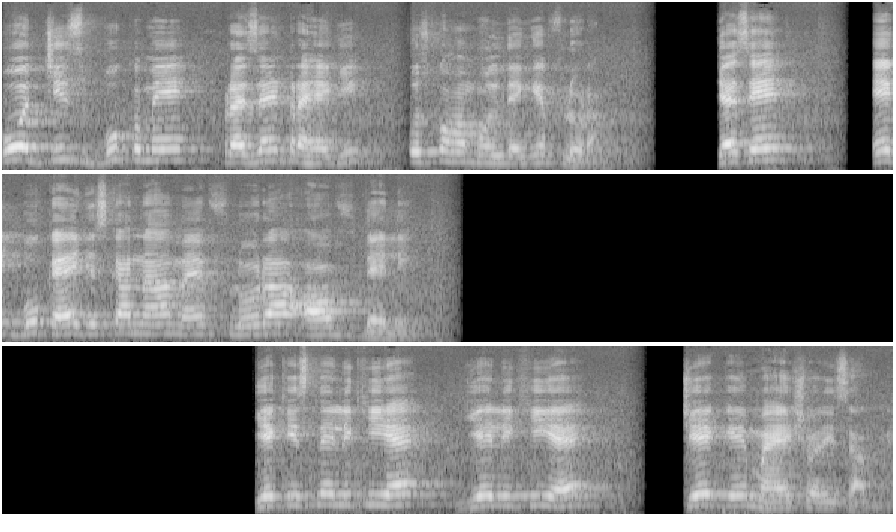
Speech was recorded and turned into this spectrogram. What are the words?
वो जिस बुक में प्रेजेंट रहेगी, उसको हम बोल देंगे फ्लोरा जैसे एक बुक है जिसका नाम है फ्लोरा ऑफ़ दिल्ली ये किसने लिखी है? ये लिखी है जे के महेश्वरी सर ने.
